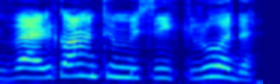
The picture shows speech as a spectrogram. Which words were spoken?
Välkommen till Musikrådet!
